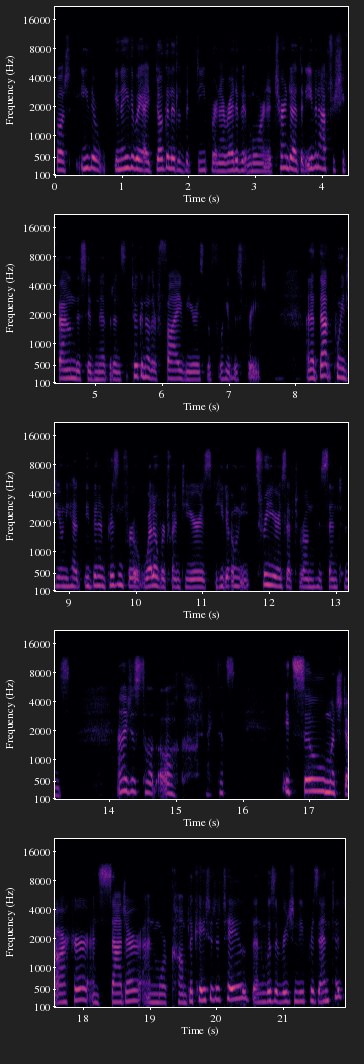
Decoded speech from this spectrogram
But either in either way, I dug a little bit deeper and I read a bit more. And it turned out that even after she found this hidden evidence, it took another five years before he was freed. And at that point, he only had he'd been in prison for well over 20 years. He'd only three years left to run his sentence. And I just thought, oh God, like that's it's so much darker and sadder and more complicated a tale than was originally presented.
